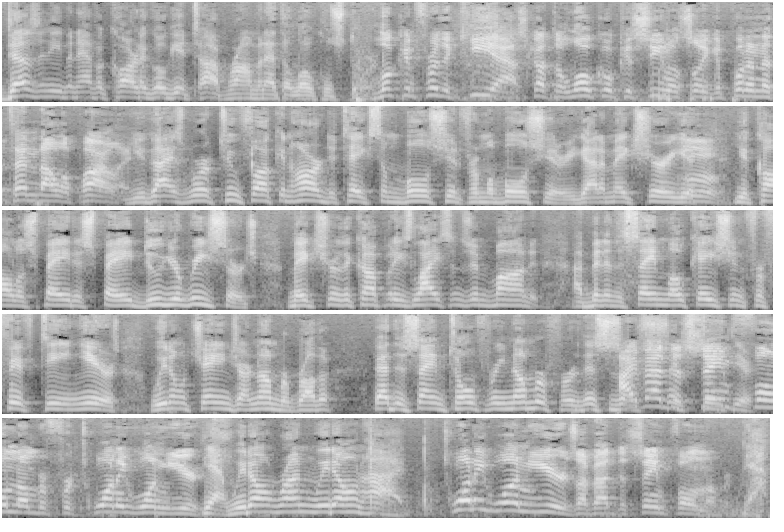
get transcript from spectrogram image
doesn't even have a car to go get top ramen at the local store. Looking for the kiosk at the local casino so you can put in a ten dollar parlay. You guys work too fucking hard to take some bullshit from a bullshitter. You got to make sure you, Mm. you call a spade a spade. Do your research. Make sure the company's licensed and bonded. I've been in the same location for 15 years. We don't change our number, brother. Had the same toll free number for this is I've had the same year. phone number for 21 years. Yeah, we don't run, we don't hide. 21 years I've had the same phone number. Yeah.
